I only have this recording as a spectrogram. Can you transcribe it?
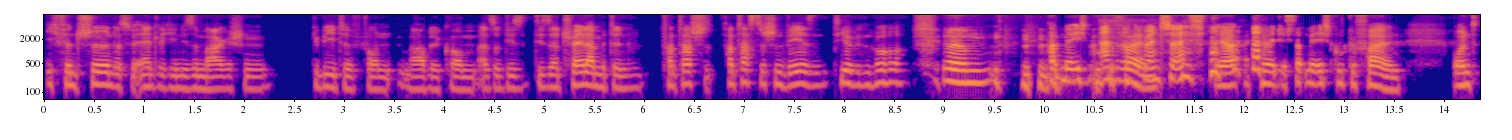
Ich finde es schön, dass wir endlich in diese magischen Gebiete von Marvel kommen. Also dies, dieser Trailer mit den fantastisch, fantastischen Wesen, Tierwesen, oh, ähm, hat mir echt gut Andere gefallen. Franchise. Ja, das hat mir echt gut gefallen. Und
